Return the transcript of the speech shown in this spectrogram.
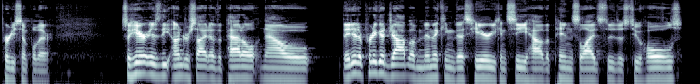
Pretty simple there. So here is the underside of the paddle. Now they did a pretty good job of mimicking this here. You can see how the pin slides through those two holes,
